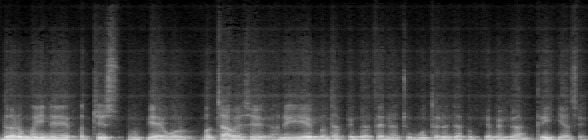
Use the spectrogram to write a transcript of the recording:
દર મહિને પચીસ રૂપિયા એવો બચાવે છે અને એ બધા ભેગા થઈને ચુમ્મોતેર હજાર રૂપિયા ભેગા થઈ ગયા છે.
